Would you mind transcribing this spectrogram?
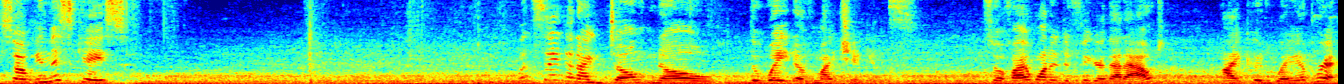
So in this case, let's say that I don't know the weight of my chickens. So if I wanted to figure that out, I could weigh a brick,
